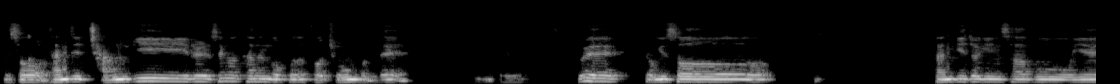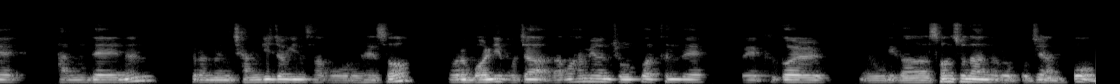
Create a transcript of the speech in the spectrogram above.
그래서 단지 장기를 생각하는 것보다 더 좋은 건데 왜 여기서 단기적인 사고의 반대는 그러면 장기적인 사고로 해서 그걸 멀리 보자라고 하면 좋을 것 같은데 왜 그걸 우리가 선순환으로 보지 않고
